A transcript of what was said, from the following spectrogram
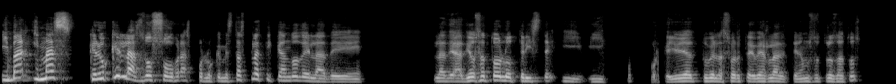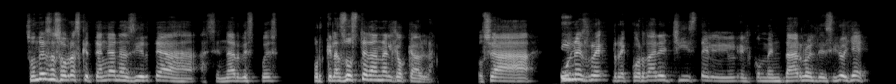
y más, y más, creo que las dos obras, por lo que me estás platicando de la de la de Adiós a todo lo triste, y, y porque yo ya tuve la suerte de verla, de tenemos otros datos, son de esas obras que te dan ganas de irte a, a cenar después, porque las dos te dan algo que hablar. O sea, Sí. una es re- recordar el chiste, el, el comentarlo, el decir, oye,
